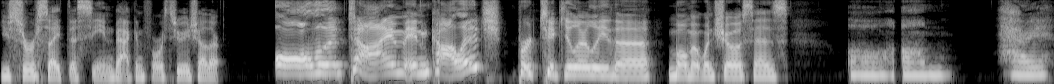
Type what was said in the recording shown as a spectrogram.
used to recite this scene back and forth to each other all the time in college, particularly the moment when Cho says, Oh, um, Harry,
